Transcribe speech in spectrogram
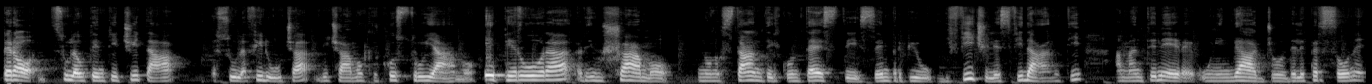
però sull'autenticità sulla fiducia diciamo che costruiamo e per ora riusciamo nonostante i contesti sempre più difficili e sfidanti a mantenere un ingaggio delle persone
